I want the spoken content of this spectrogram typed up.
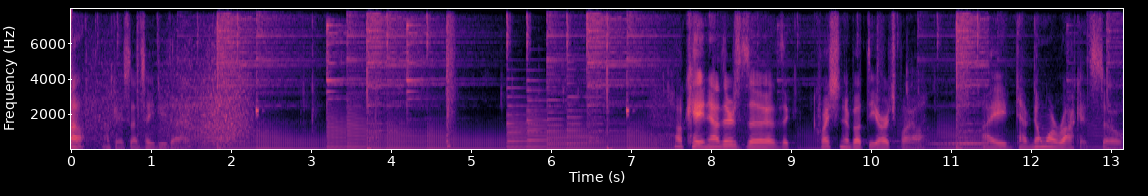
Oh, okay, so that's how you do that. Okay, now there's the, the question about the archvile. I have no more rockets, so...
